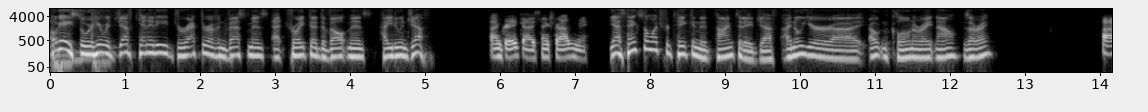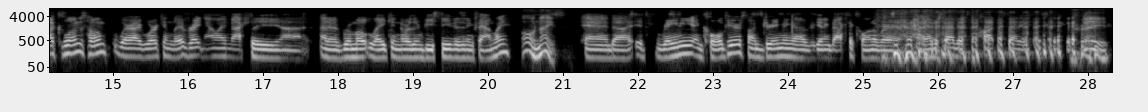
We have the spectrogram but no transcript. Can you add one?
Okay, so we're here with Jeff Kennedy, Director of Investments at Troika Developments. How you doing, Jeff? I'm great, guys. Thanks for having me. Yeah, thanks so much for taking the time today, Jeff. I know you're uh, out in Kelowna right now. Is that right? Uh, Kelowna's home where I work and live. Right now, I'm actually uh, at a remote lake in northern BC visiting family. Oh, nice. and uh, it's rainy and cold here. So I'm dreaming of getting back to Kelowna, where I understand it's hot and sunny. Great.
